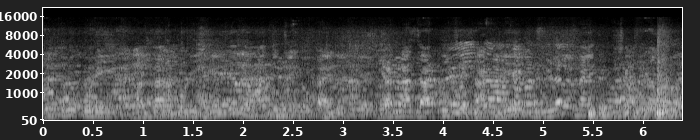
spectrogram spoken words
चोत्र कोळी खासदार कोळी हे जे जमातीचे लोक आहेत यांना जातीचे दाखले मिळत नाहीत शासनाकडून.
